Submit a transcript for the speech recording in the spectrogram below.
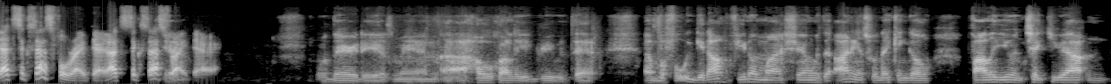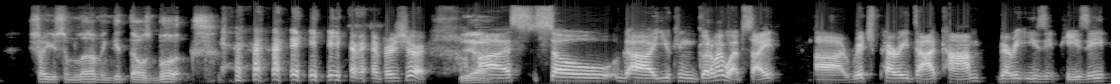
that's successful right there. That's success yeah. right there. Well, there it is, man. I wholeheartedly agree with that. Uh, before we get off, if you don't mind sharing with the audience where they can go follow you and check you out and show you some love and get those books. yeah, man, for sure. Yeah. Uh, so uh, you can go to my website, uh, richperry.com. Very easy peasy.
